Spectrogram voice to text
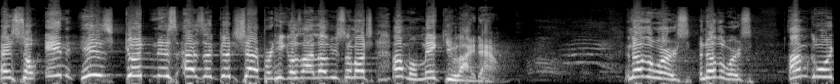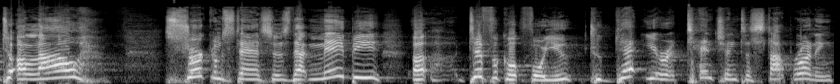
And so in his goodness as a good shepherd, he goes, I love you so much, I'm gonna make you lie down. In other words, in other words, I'm going to allow circumstances that may be uh, difficult for you to get your attention to stop running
